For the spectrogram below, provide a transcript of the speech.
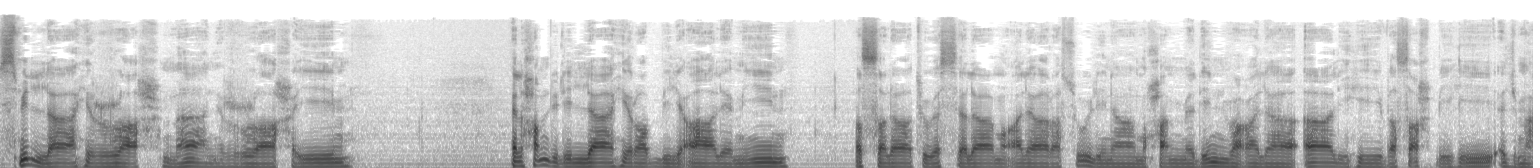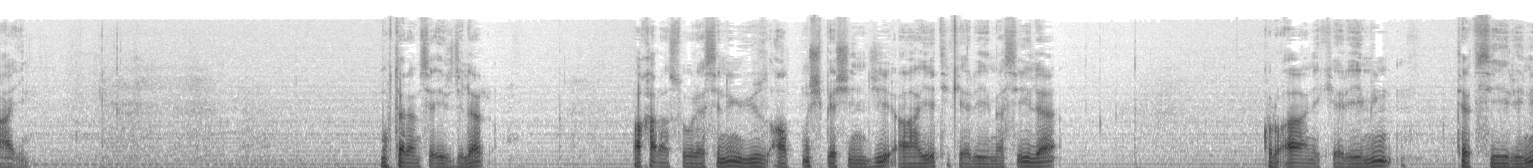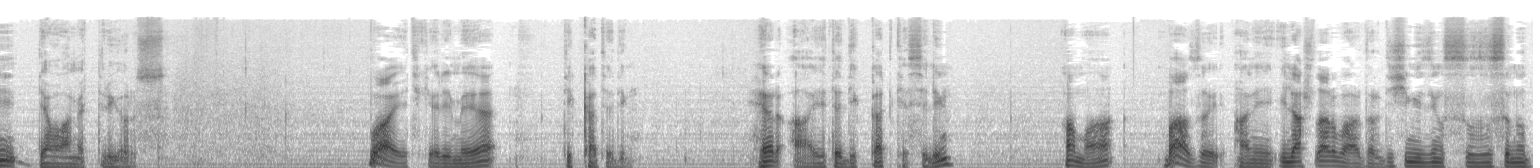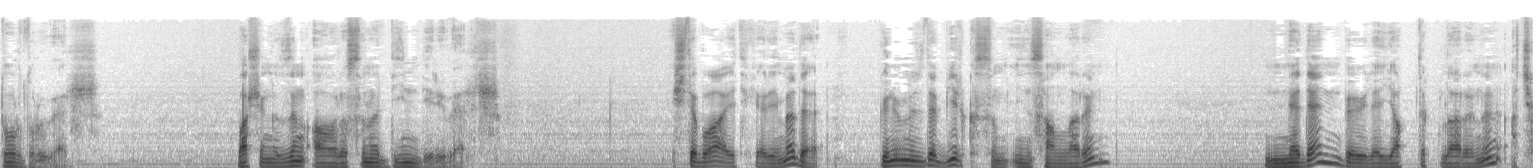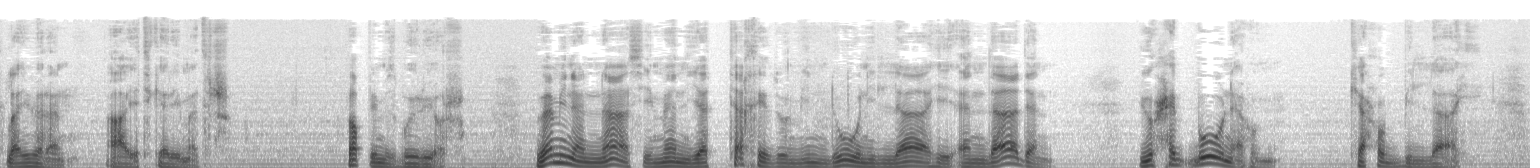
Bismillahirrahmanirrahim. Elhamdülillahi Rabbil alemin. Ve salatu ve selamu ala Resulina Muhammedin ve ala alihi ve sahbihi ecmain. Muhterem seyirciler, Bakara suresinin 165. ayeti kerimesiyle Kur'an-ı Kerim'in tefsirini devam ettiriyoruz. Bu ayet-i kerimeye dikkat edin. Her ayete dikkat kesilin. Ama bazı hani ilaçlar vardır. Dişinizin sızısını durduruverir. Başınızın ağrısını dindiriverir. İşte bu ayet-i kerime de günümüzde bir kısım insanların neden böyle yaptıklarını açıklayıveren ayet-i kerimedir. Rabbimiz buyuruyor. Ve minen nasi men yettehizu min dunillahi endaden yuhibbunehum ke hubbillahi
